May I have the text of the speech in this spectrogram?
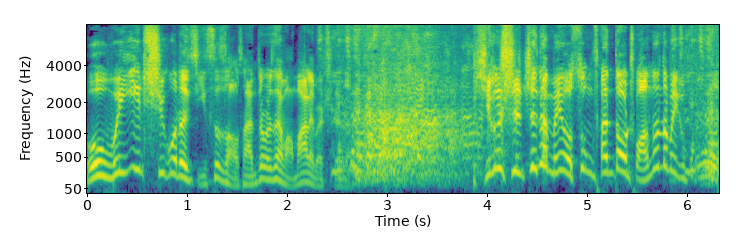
我唯一吃过的几次早餐都是在网吧里边吃的。平时真的没有送餐到床的那么一个服务。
